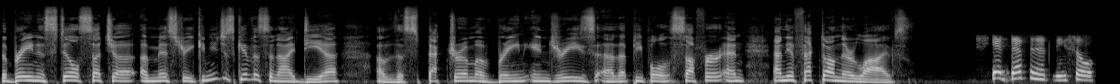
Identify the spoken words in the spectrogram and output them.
the brain is still such a, a mystery. Can you just give us an idea of the spectrum of brain injuries uh, that people suffer and, and the effect on their lives? Yeah, definitely. So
